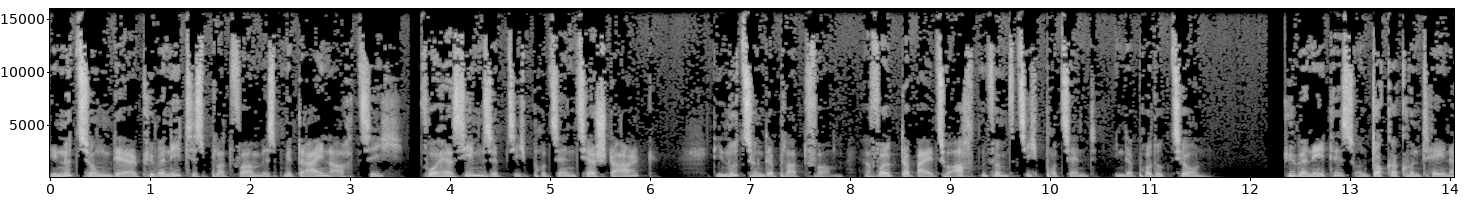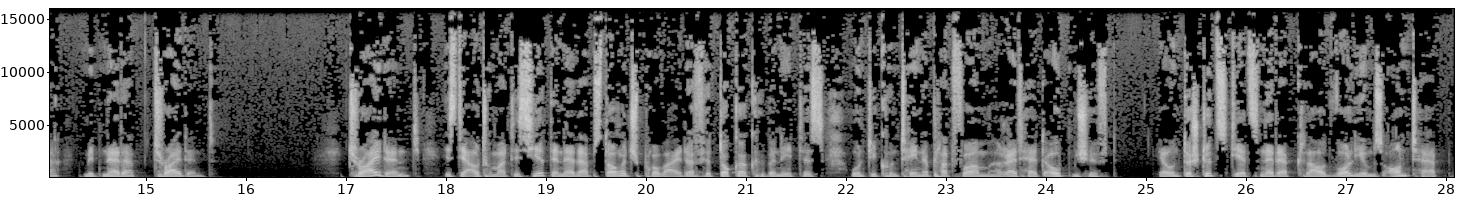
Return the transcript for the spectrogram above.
Die Nutzung der Kubernetes-Plattform ist mit 83 vorher 77 Prozent sehr stark. Die Nutzung der Plattform erfolgt dabei zu 58 Prozent in der Produktion. Kubernetes und Docker Container mit NetApp Trident. Trident ist der automatisierte NetApp Storage Provider für Docker Kubernetes und die Containerplattform Red Hat OpenShift. Er unterstützt jetzt NetApp Cloud Volumes OnTap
